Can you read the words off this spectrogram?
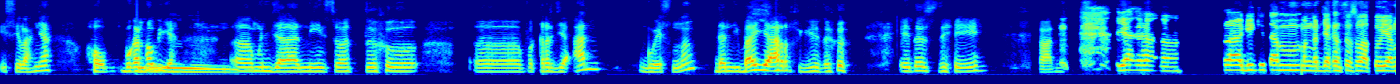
istilahnya ho- bukan hobi ya Hmm. eh, menjalani suatu eh, pekerjaan gue seneng dan dibayar gitu. Itu sih kan. Ya eh, lagi kita mengerjakan sesuatu yang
